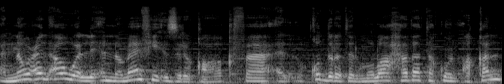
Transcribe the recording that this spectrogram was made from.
النوع الأول لأنه ما في إزرقاق فقدرة الملاحظة تكون أقل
